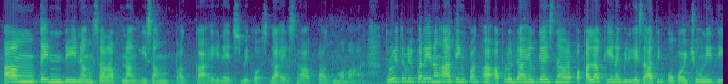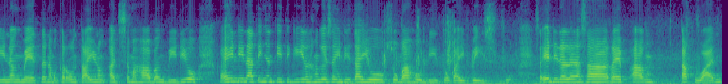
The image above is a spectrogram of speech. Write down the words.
ang tindi ng sarap ng isang pagkain. It's because dahil sa pagmamahal. Tuloy-tuloy pa rin ang ating pag-upload dahil guys, napakalaki ng binigay sa ating opportunity ng meta na magkaroon tayo ng ads sa mahabang video. Kaya hindi natin yan titigil hanggang sa hindi tayo sumaho dito kay Facebook. Sa so, yan, dinala na sa rep ang takwan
